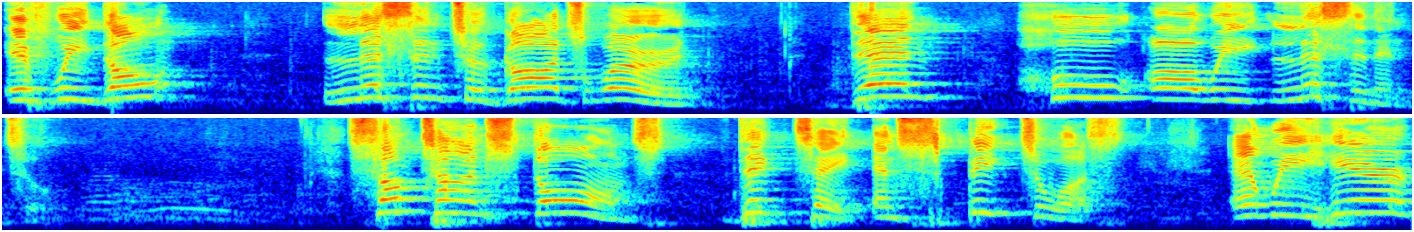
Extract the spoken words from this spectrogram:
If we don't listen to God's Word, then who are we listening to? Sometimes storms dictate and speak to us, and we hear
